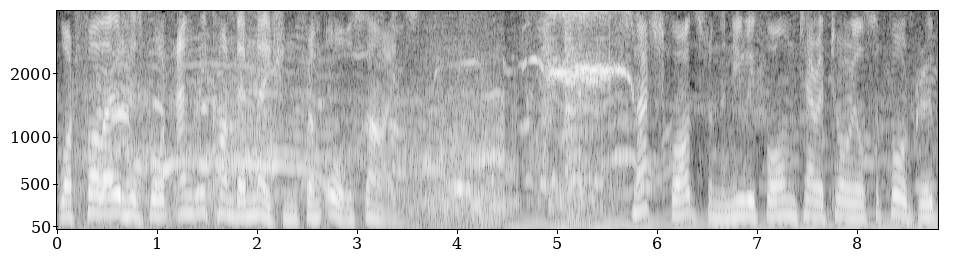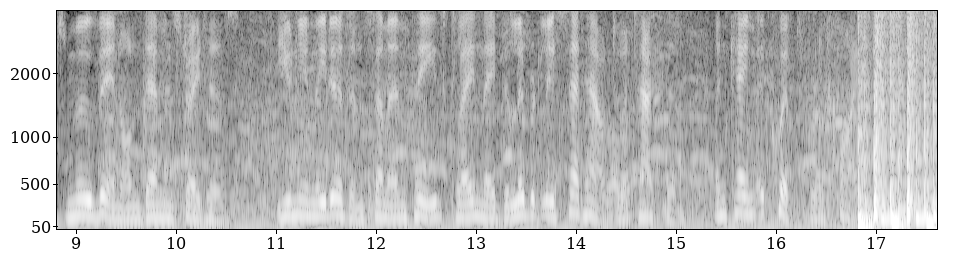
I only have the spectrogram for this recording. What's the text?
What followed has brought angry condemnation from all sides. Snatch squads from the newly formed territorial support groups move in on demonstrators. Union leaders and some MPs claim they deliberately set out to attack them and came equipped for a fight.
